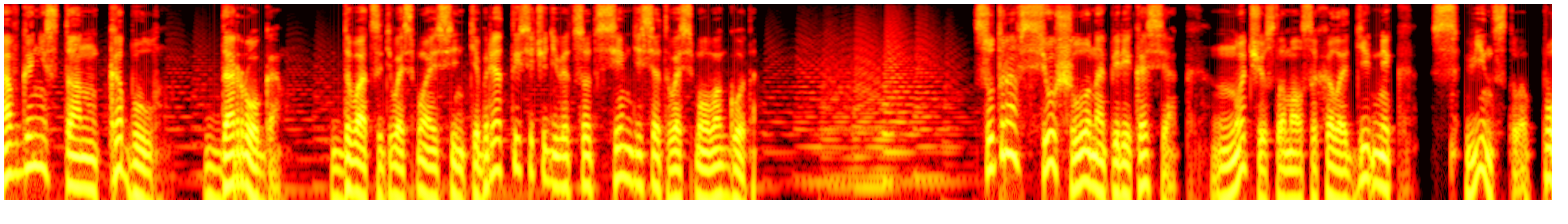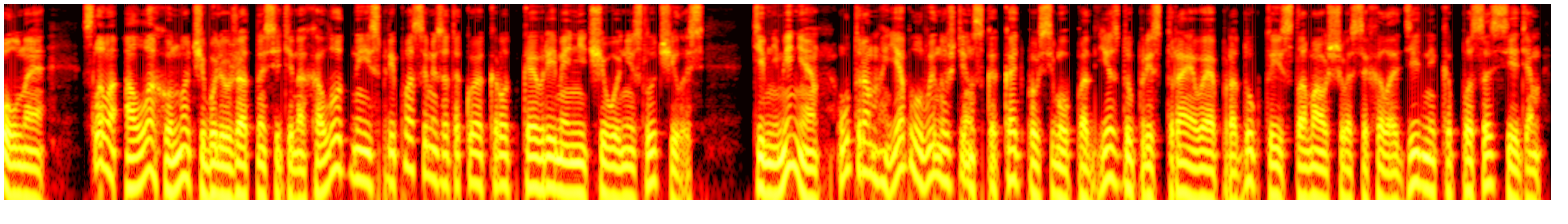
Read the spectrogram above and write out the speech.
Афганистан, Кабул. Дорога. 28 сентября 1978 года. С утра все шло наперекосяк. Ночью сломался холодильник. Свинство полное. Слава Аллаху, ночи были уже относительно холодные, и с припасами за такое короткое время ничего не случилось. Тем не менее, утром я был вынужден скакать по всему подъезду, пристраивая продукты из сломавшегося холодильника по соседям.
